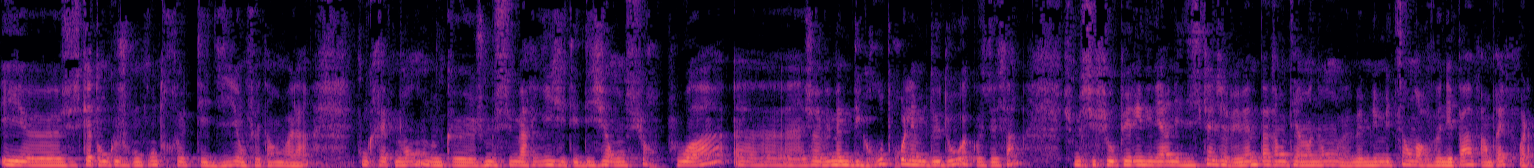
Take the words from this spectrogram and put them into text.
et euh, jusqu'à temps que je rencontre Teddy, en fait, hein, voilà, concrètement. Donc euh, je me suis mariée, j'étais déjà en surpoids, euh, j'avais même des gros problèmes de dos à cause de ça. Je me suis fait opérer les hernies discales, j'avais même pas 21 ans, euh, même les médecins n'en revenaient pas, enfin bref, voilà.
